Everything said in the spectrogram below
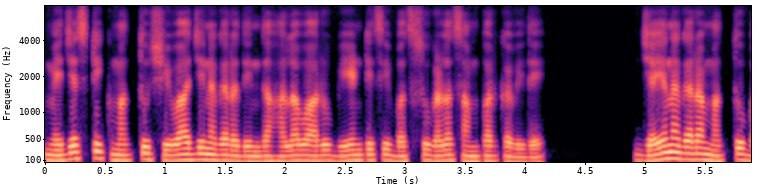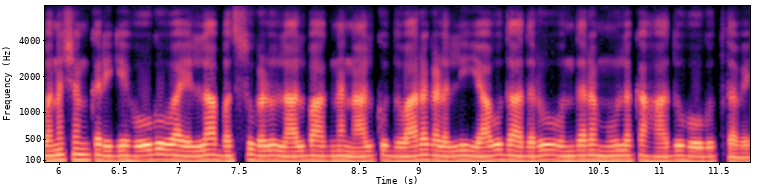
ಮೆಜೆಸ್ಟಿಕ್ ಮತ್ತು ಶಿವಾಜಿನಗರದಿಂದ ಹಲವಾರು ಬಿಎಂಟಿಸಿ ಬಸ್ಸುಗಳ ಸಂಪರ್ಕವಿದೆ. ಜಯನಗರ ಮತ್ತು ಬನಶಂಕರಿಗೆ ಹೋಗುವ ಎಲ್ಲಾ ಬಸ್ಸುಗಳು ಲಾಲ್ಬಾಗ್ನ ನಾಲ್ಕು ದ್ವಾರಗಳಲ್ಲಿ ಯಾವುದಾದರೂ ಒಂದರ ಮೂಲಕ ಹಾದು ಹೋಗುತ್ತವೆ.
